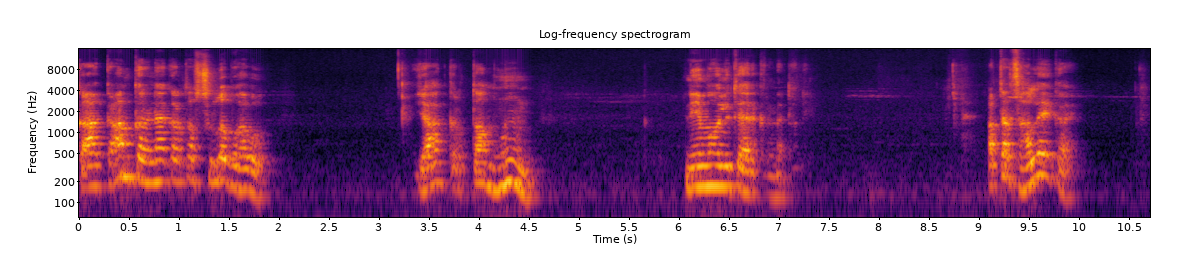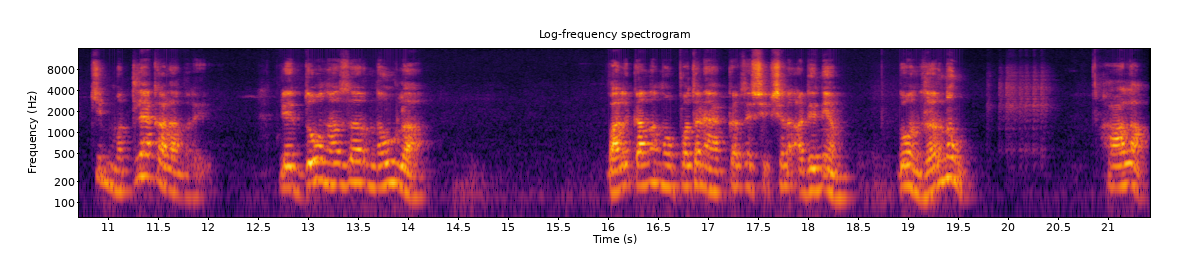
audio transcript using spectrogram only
का काम करण्याकरता सुलभ व्हावं याकरता म्हणून नियमावली तयार करण्यात आली. आता झालंय काय? की मधल्या काळामध्ये जे दोन हजार नऊला बालकांना मोफत आणि हक्काचे शिक्षण अधिनियम दोन हजार नऊ हा आला.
